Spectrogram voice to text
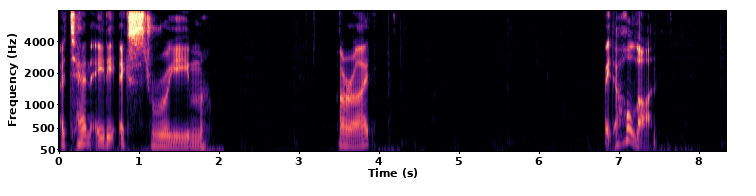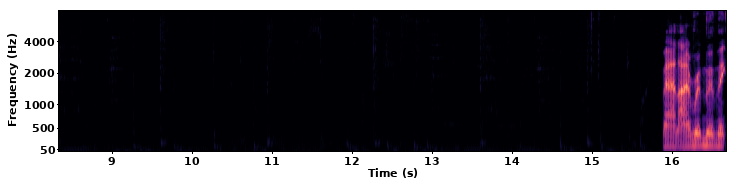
1080 Extreme. Alright. Wait, hold on. Man, I'm removing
